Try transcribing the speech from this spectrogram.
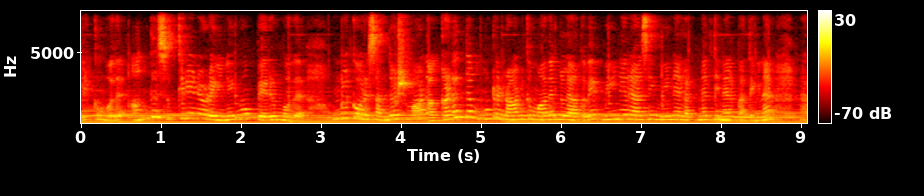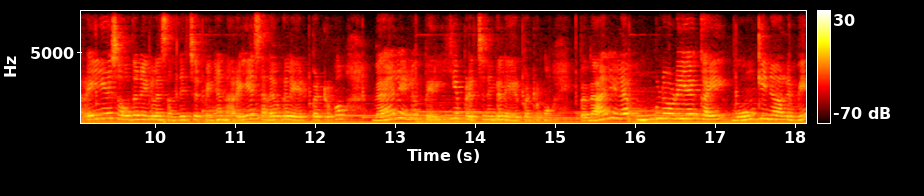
இருக்கும்போது அங்கே சுக்கிரனோட இணைவும் பெறும்போது உங்களுக்கு ஒரு சந்தோஷமான கடந்த மூன்று நான்கு மாதங்களாகவே மீன ராசி மீன லக்னத்தினர் பார்த்தீங்கன்னா நிறைய சோதனைகளை சந்திச்சிருப்பீங்க. நிறைய செலவுகள் ஏற்பட்டிருக்கும். வேலையில் பெரிய பிரச்சனைகள் ஏற்பட்டிருக்கும். இப்போ வேலையில் உங்களுடைய கை ஓங்கினாலுமே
